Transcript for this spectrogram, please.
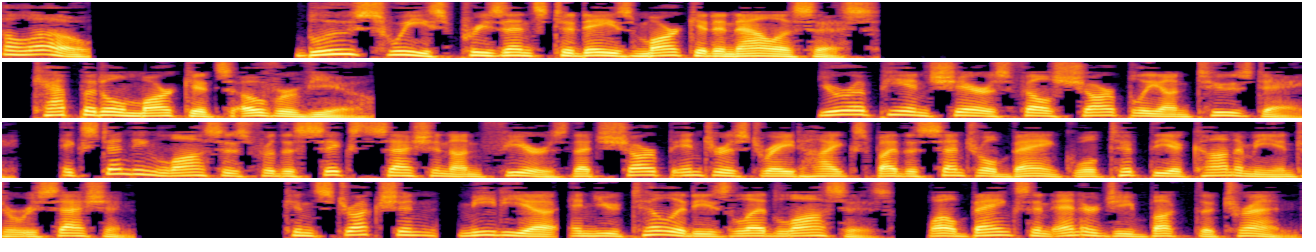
Hello. Blue Suisse presents today's market analysis. Capital Markets Overview European shares fell sharply on Tuesday, extending losses for the sixth session on fears that sharp interest rate hikes by the central bank will tip the economy into recession. Construction, media, and utilities led losses, while banks and energy bucked the trend.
